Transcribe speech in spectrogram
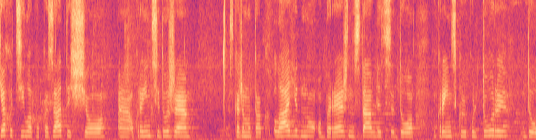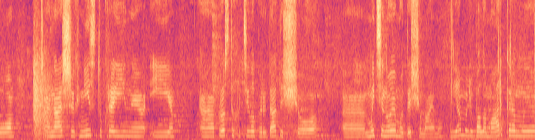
я хотіла показати, що е, українці дуже скажімо так, лагідно, обережно ставляться до української культури, до е, наших міст України і Е, Просто хотіла передати, що е, ми цінуємо те, що маємо. Я малювала маркерами,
